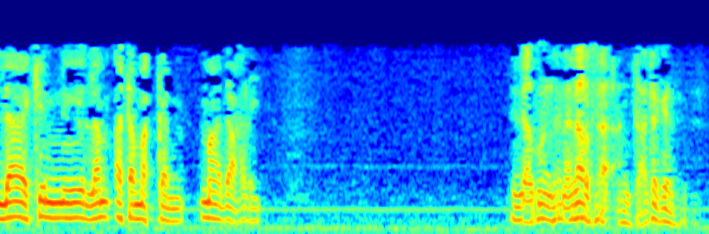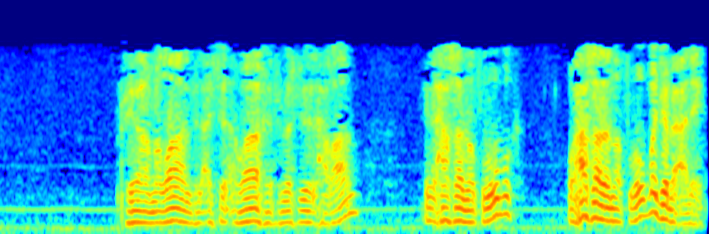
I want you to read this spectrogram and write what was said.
لكني لم أتمكن. ماذا علي؟ إذا كنت نذرت أن تعتكف في رمضان في العشر الأواخر في المسجد الحرام إذا حصل مطلوبك وحصل المطلوب وجب عليك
